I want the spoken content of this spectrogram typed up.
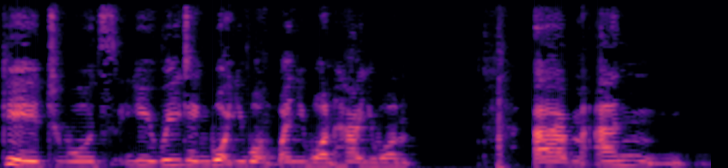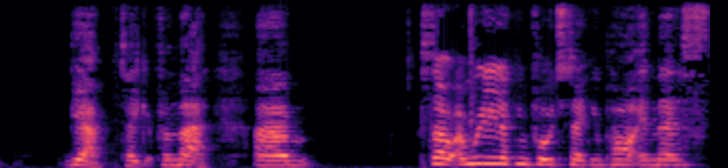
geared towards you reading what you want when you want how you want. Um and yeah take it from there. Um so I'm really looking forward to taking part in this.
